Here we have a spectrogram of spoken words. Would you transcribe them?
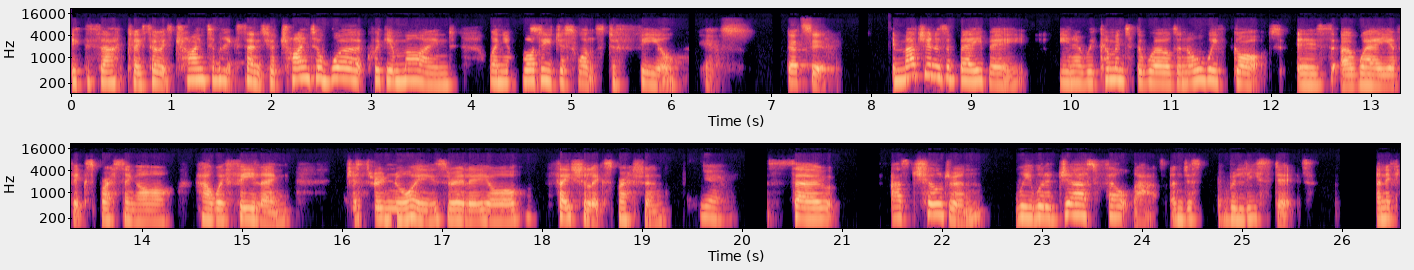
exactly. So it's trying to make sense. You're trying to work with your mind when your body just wants to feel. Yes. That's it. Imagine as a baby you know we come into the world and all we've got is a way of expressing our how we're feeling just through noise really or facial expression yeah. So as children, we would have just felt that and just released it. And if you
